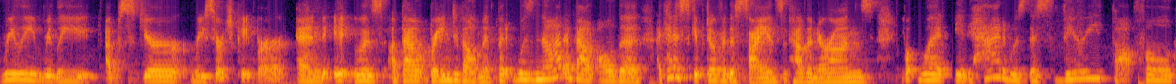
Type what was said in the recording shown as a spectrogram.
really, really obscure research paper. And it was about brain development, but it was not about all the, I kind of skipped over the science of how the neurons, but what it had was this very thoughtful,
